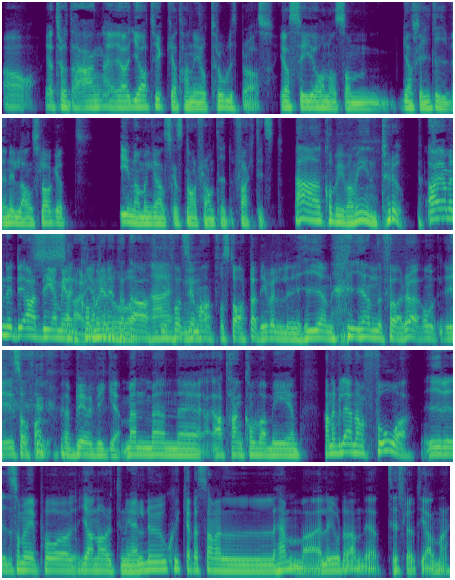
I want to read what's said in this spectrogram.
Ja, jag, tror att han, jag, jag tycker att han är otroligt bra. alltså. Jag ser honom som ganska given i landslaget inom en ganska snar framtid, faktiskt. Ja, han kommer ju vara med i en trupp. Ja, ja, men det, ja, det jag menar. Jag menar inte att vi får se om han får starta. Det är väl hien, hien före om, i så fall, bredvid Vigge. Men, men eh, att han kommer vara med i en... Han är väl en av få i, som är på januari-turnén. Eller nu skickades han väl hem, va? Eller gjorde han det till slut, Hjalmar?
